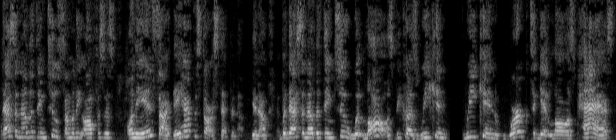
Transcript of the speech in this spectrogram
that's another thing too. Some of the officers on the inside they have to start stepping up you know but that's another thing too with laws because we can we can work to get laws passed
